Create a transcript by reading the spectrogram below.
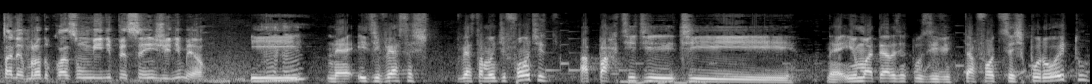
tá lembrando quase um mini PC Engine mesmo. e, né, e diversas, diversos tamanhos de fonte a partir de. de né, em uma delas, inclusive, tem a fonte 6x8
